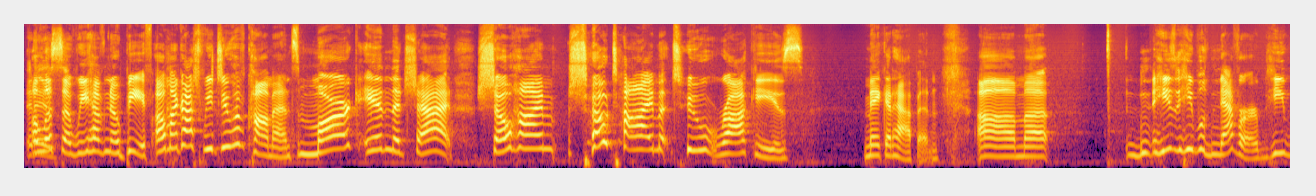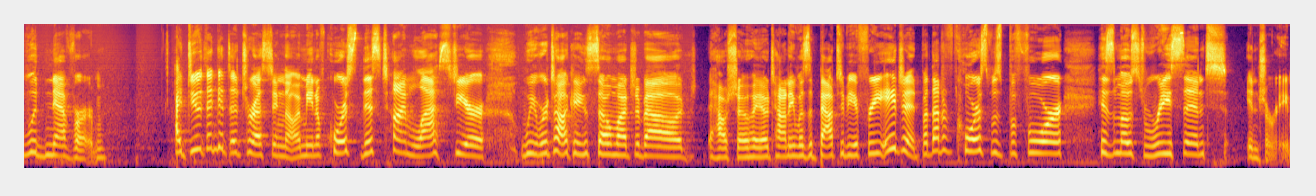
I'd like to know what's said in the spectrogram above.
It Alyssa, is. we have no beef. Oh my gosh, we do have comments. Mark in the chat. Showtime, showtime to Rockies. Make it happen. Um, uh, he's he would never. He would never. I do think it's interesting, though. I mean, of course, this time last year, we were talking so much about how Shohei Ohtani was about to be a free agent, but that, of course, was before his most recent injury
